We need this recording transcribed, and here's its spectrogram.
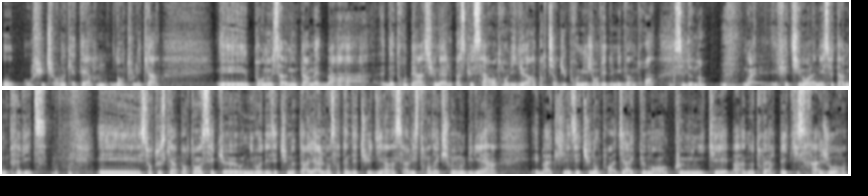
ou aux futurs locataires, Mhm. dans tous les cas. Et pour nous, ça va nous permettre bah, d'être opérationnel parce que ça rentre en vigueur à partir du 1er janvier 2023. C'est demain. Ouais, effectivement, l'année se termine très vite. Et surtout, ce qui est important, c'est qu'au niveau des études notariales, dans certaines études, il y a un service transaction immobilière. Et bah, que les études, on pourra directement communiquer bah, notre RP qui sera à jour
